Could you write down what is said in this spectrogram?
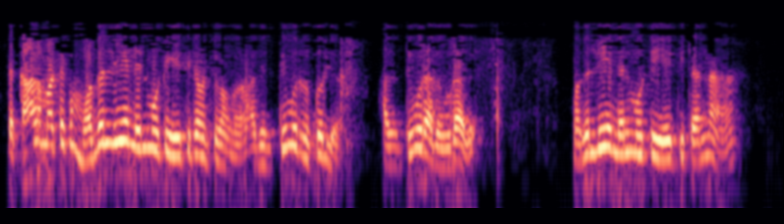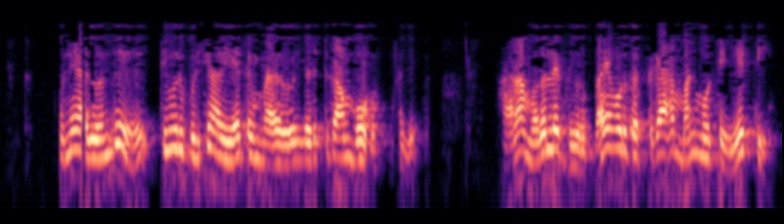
இந்த கால மாட்டுக்கு முதல்லயே நெல் மூட்டையை ஏத்திட்டோம் வச்சுக்கோங்க. அது திமுர் இருக்கும் இல்லையோ? அது திமுர் அதை விடாது. முதல்லயே நெல் மூட்டையை ஏத்திட்டான்னா உடனே அது வந்து திமுரு பிடிச்சி அதை ஏத்த எடுத்துக்காம போகும் அது. ஆனா முதல்ல இப்படி ஒரு பயமுறுத்துறதுக்காக மண் மூட்டையை ஏத்தி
